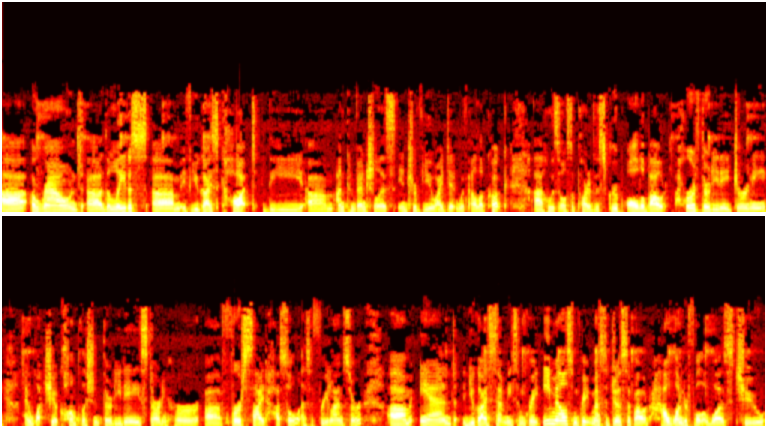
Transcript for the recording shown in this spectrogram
uh, around uh, the latest. Um, if you guys caught the um, unconventionalist interview I did with Ella Cook, uh, who is also part of this group, all about her 30 day journey and what she accomplished in 30 days, starting her uh, first side hustle as a freelancer. Um, and you guys sent me some great emails, some great messages about how wonderful it was to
